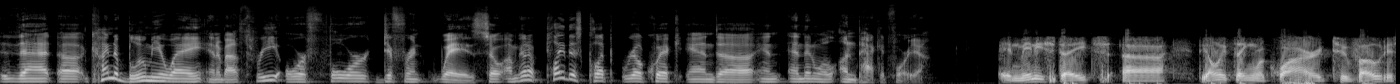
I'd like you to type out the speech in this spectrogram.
that uh, kind of blew me away in about three or four different ways. So I'm going to play this clip real quick, and uh, and and then we'll unpack it for you. in many states, uh, the only thing required to vote is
